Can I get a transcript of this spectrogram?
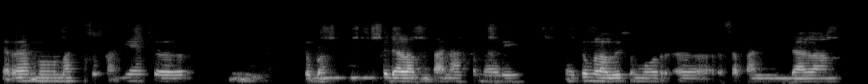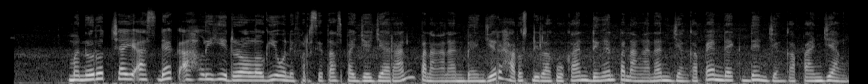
cara memasukkannya ke ke, dalam tanah kembali itu melalui sumur eh, resapan dalam. Menurut Cai Asdak, ahli hidrologi Universitas Pajajaran, penanganan banjir harus dilakukan dengan penanganan jangka pendek dan jangka panjang.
